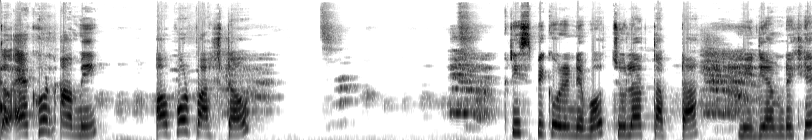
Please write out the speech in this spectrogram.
তো এখন আমি অপর পাশটাও ক্রিস্পি করে নেব। চুলার তাপটা মিডিয়াম রেখে।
